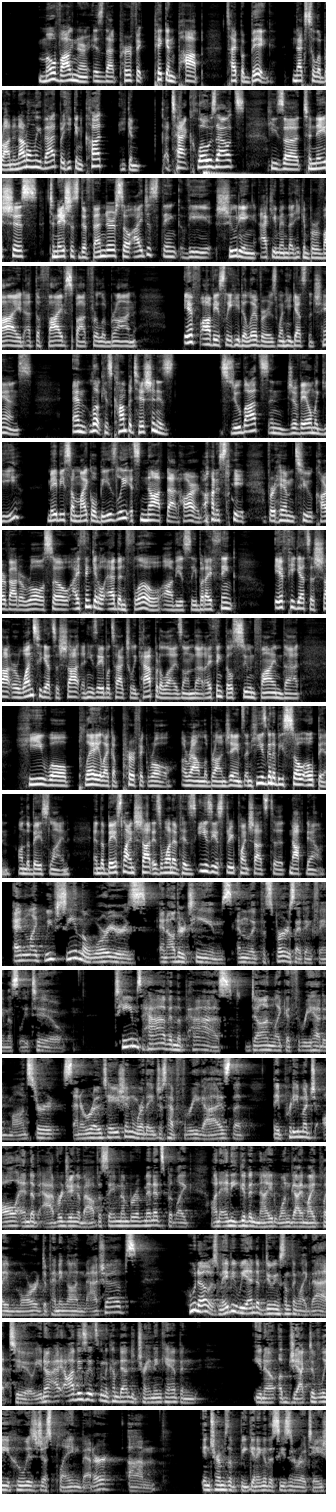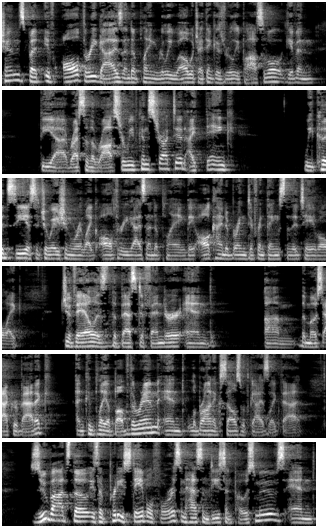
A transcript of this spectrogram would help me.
Mo Wagner is that perfect pick and pop type of big next to LeBron. And not only that, but he can cut, he can attack closeouts. He's a tenacious, tenacious defender. So I just think the shooting acumen that he can provide at the five spot for LeBron, if obviously he delivers when he gets the chance. And look, his competition is Zubac and JaVale McGee maybe some Michael Beasley, it's not that hard, honestly, for him to carve out a role. So I think it'll ebb and flow, obviously, but I think if he gets a shot or once he gets a shot and he's able to actually capitalize on that, I think they'll soon find that he will play like a perfect role around LeBron James and he's going to be so open on the baseline. And the baseline shot is one of his easiest three point shots to knock down. And like we've seen the Warriors and other teams, and like the Spurs, I think famously too, teams have in the past done like a three headed monster center rotation where they just have three guys that they pretty much all end up averaging about the same number of minutes, but like on any given night, one guy might play more depending on matchups. Who knows? Maybe we end up doing something like that too. You know, I, obviously it's going to come down to training camp and, you know, objectively who is just playing better. Um, in terms of beginning of the season rotations. But if all three guys end up playing really well, which I think is really possible given the uh, rest of the roster we've constructed, I think we could see a situation where like all three guys end up playing. They all kind of bring different things to the table. Like JaVale is the best defender and um, the most acrobatic and can play above the rim, and LeBron excels with guys like that. Zubac though, is a pretty stable force and has some decent post moves, and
